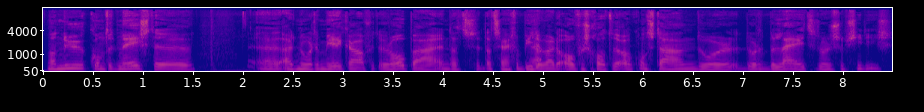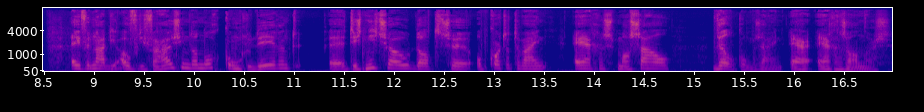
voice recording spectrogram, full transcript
Want nu komt het meeste uh, uit Noord-Amerika of uit Europa. En dat, dat zijn gebieden waar de overschotten ook ontstaan door, door het beleid, door de subsidies. Even naar die, over die verhuizing dan nog, concluderend. het is niet zo dat ze op korte termijn ergens massaal welkom zijn. ergens anders.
